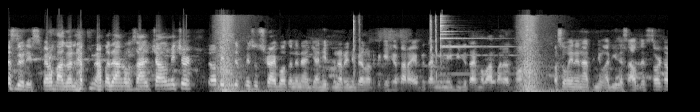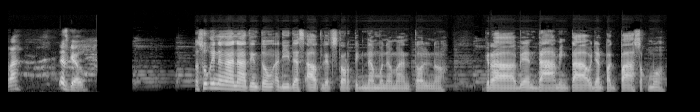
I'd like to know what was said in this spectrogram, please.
Let's do this. Pero bago ang lahat napadaan lang sa channel, make sure na pinindot mo yung subscribe button na nandyan. Hit mo na rin yung bell notification para every time na may video tayo mapapanood mo, pasukin na natin yung Adidas Outlet Store. Tara, let's go! Pasukin na nga natin tong Adidas Outlet Store. Tignan mo naman, tol, no? Grabe, ang daming tao dyan pagpasok mo.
